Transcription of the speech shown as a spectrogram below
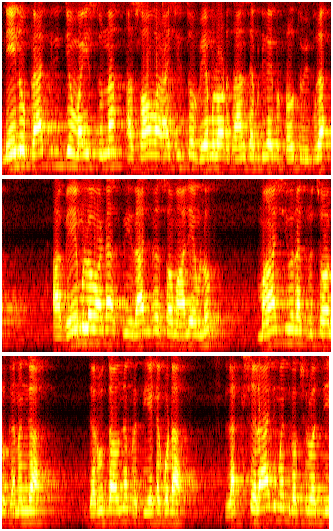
నేను ప్రాతినిధ్యం వహిస్తున్న ఆ స్వామివారి ఆశీర్తో వేములవాడ శాసనసభ్యుడిగా ఇప్పుడు ప్రభుత్వ విప్పుగా ఆ వేములవాడ శ్రీ రాజరాజస్వామి ఆలయంలో మహాశివరాత్రి ఉత్సవాలు ఘనంగా జరుగుతూ ఉన్న ప్రతి ఏటా కూడా లక్షలాది మంది భక్తులు వచ్చి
